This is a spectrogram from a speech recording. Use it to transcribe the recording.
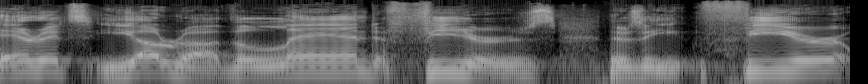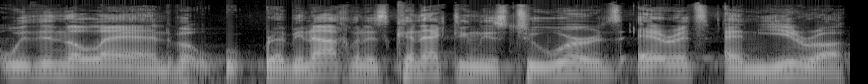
Eretz Yara, the land fears. There's a fear within the land, but Rabbi Nachman is connecting these two words, Eretz and Yira,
